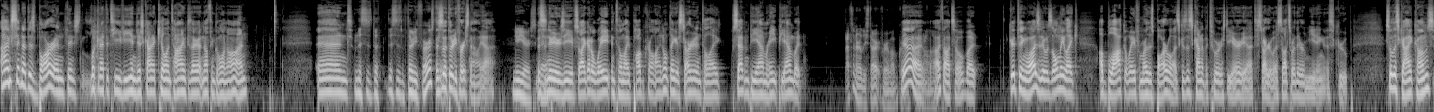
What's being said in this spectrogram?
I'm sitting at this bar and then just looking at the TV and just kind of killing time because I got nothing going on. And And this is the this is the thirty first. this is the 31st now, yeah. New Year's. This is. New Year's Eve, so I got to wait until my pub crawl. I don't think it started until like 7 p.m. or 8 p.m., but That's an early start for a pub crawl. yeah, Not. I thought so. But good thing was it was only like a block away from where this bar was because this is kind of a touristy area to start with. So that's where they were meeting this group. So this guy comes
